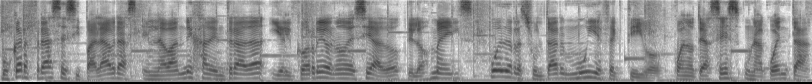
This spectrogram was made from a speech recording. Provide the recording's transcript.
Buscar frases y palabras en la bandeja de entrada y el correo no deseado de los mails puede resultar muy efectivo. Cuando te haces una cuenta,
